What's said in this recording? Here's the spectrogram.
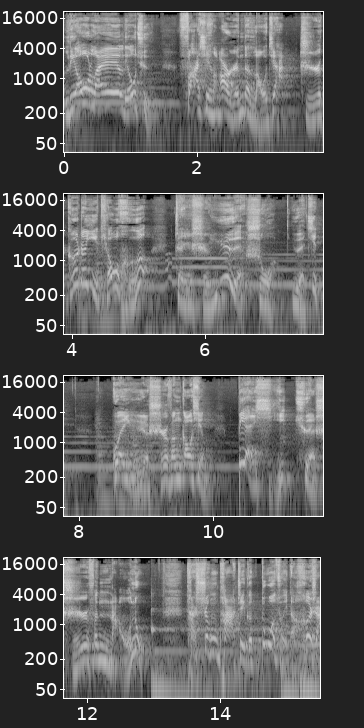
聊来聊去，发现二人的老家只隔着一条河，真是越说越近。关羽十分高兴，卞喜却十分恼怒。他生怕这个多嘴的和尚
